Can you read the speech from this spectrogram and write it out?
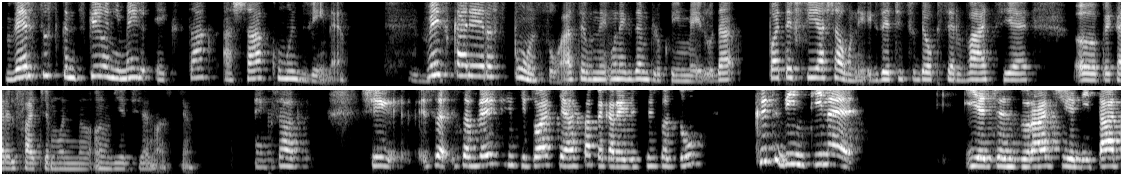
versus când scrii un e-mail exact așa cum îți vine. Mm-hmm. Vezi care e răspunsul. Asta e un, un exemplu cu e-mailul, dar poate fi așa un exercițiu de observație uh, pe care îl facem în, în viețile noastre. Exact. Și să, să vezi în situația asta pe care ai descris-o tu, cât din tine e cenzurat și editat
